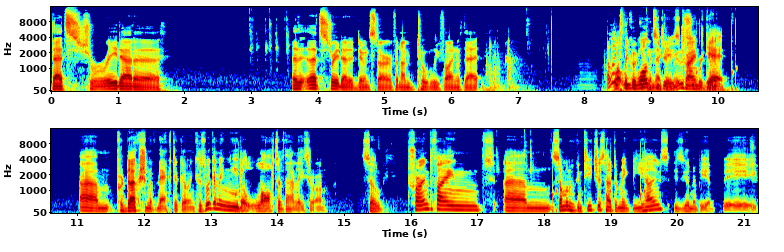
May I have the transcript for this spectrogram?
That's straight out of. That's straight out of Don't Starve, and I'm totally fine with that. I like what the we cooking want in to that do game. is try and get um, production of nectar going because we're going to need a lot of that later on. So trying to find um, someone who can teach us how to make beehives is going to be a big.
